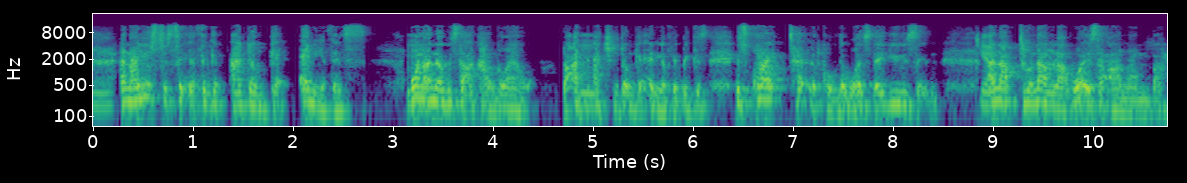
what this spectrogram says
Mm. And I used to sit here thinking, I don't get any of this. Mm. All I know is that I can't go out but I mm. actually don't get any of it because it's quite technical, the words they're using. Yeah. And up till now, I'm like, what is R number?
